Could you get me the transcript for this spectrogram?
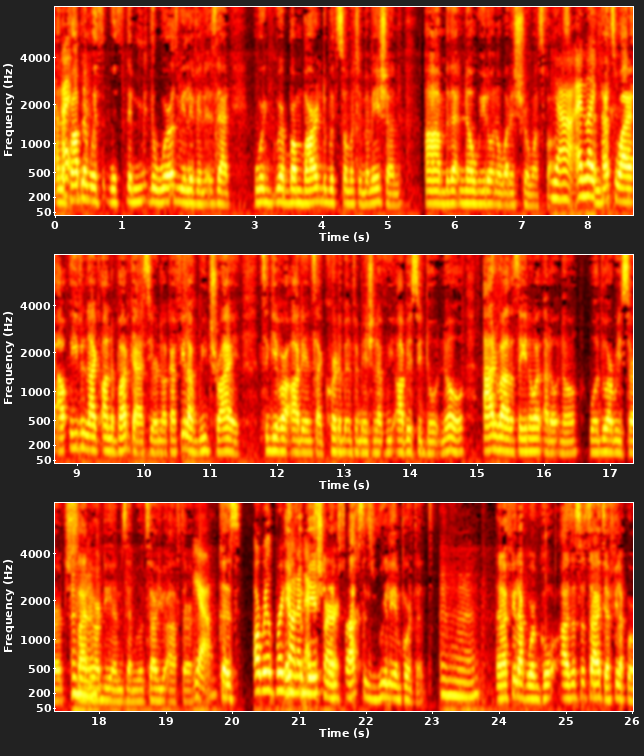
and the I- problem with with the the world we live in is that we're, we're bombarded with so much information um that no we don't know what is true what's false. Yeah, and, like- and that's why I, even like on the podcast here like i feel like we try to give our audience like credible information that we obviously don't know. I'd rather say you know what? I don't know we'll do our research slide in our dms and we'll tell you after Mm-hmm. Yeah. because or we'll bring on an information and expert. facts is really important mm-hmm. and i feel like we're go as a society i feel like we're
